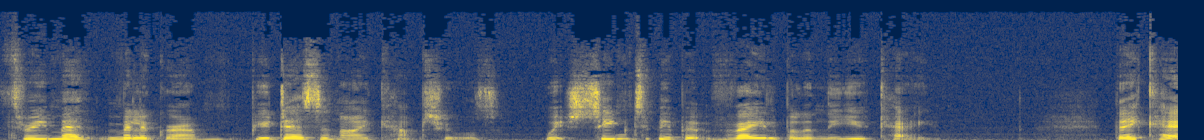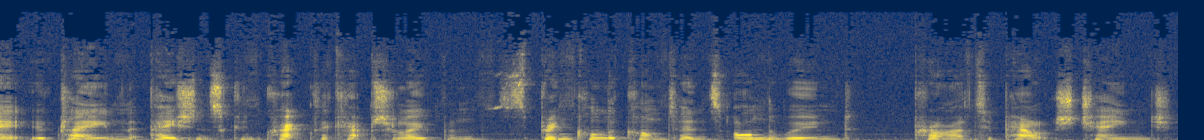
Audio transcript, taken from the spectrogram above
3 mg budesonide capsules, which seem to be available in the UK. They claim that patients can crack the capsule open, sprinkle the contents on the wound prior to pouch change,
